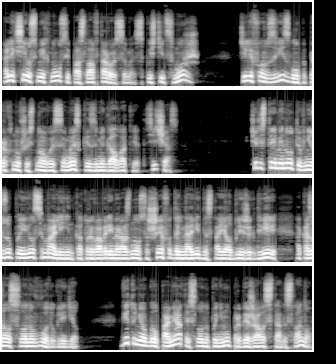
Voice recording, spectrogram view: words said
Алексей усмехнулся и послал второй СМС. «Спуститься можешь?» Телефон взвизгнул, поперхнувшись новой СМС и замигал в ответ. «Сейчас». Через три минуты внизу появился Малинин, который во время разноса шефа дальновидно стоял ближе к двери, оказалось, словно в воду глядел. Вид у него был помятый, словно по нему пробежалось стадо слонов.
